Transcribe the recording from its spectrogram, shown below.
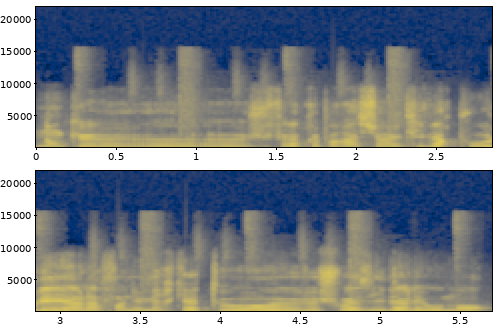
Donc euh, j'ai fait la préparation avec Liverpool et à la fin du mercato, euh, je choisis d'aller au Mans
